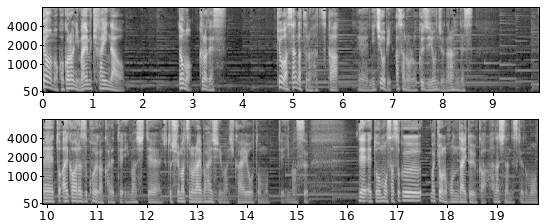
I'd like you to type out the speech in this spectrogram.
今日も心に前向きファインダーを。どうも黒です。今日は3月の20日、えー、日曜日朝の6時47分です。えっ、ー、と相変わらず声が枯れていましてちょっと週末のライブ配信は控えようと思っています。でえっ、ー、ともう早速、まあ、今日の本題というか話なんですけれども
